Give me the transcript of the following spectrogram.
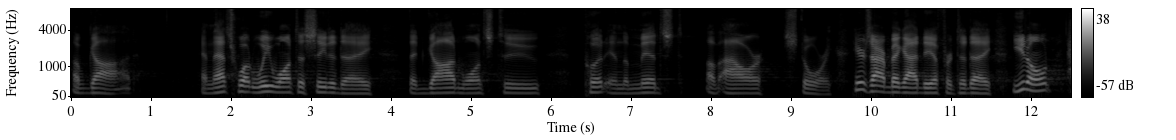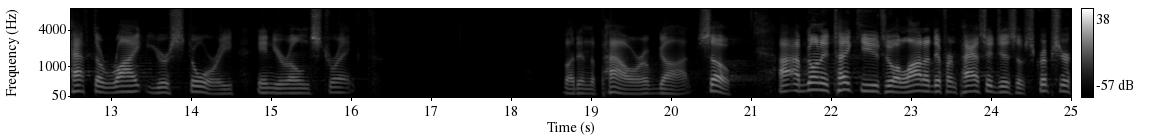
of God. And that's what we want to see today that God wants to put in the midst of our story. Here's our big idea for today you don't have to write your story in your own strength, but in the power of God. So, I'm going to take you to a lot of different passages of Scripture.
